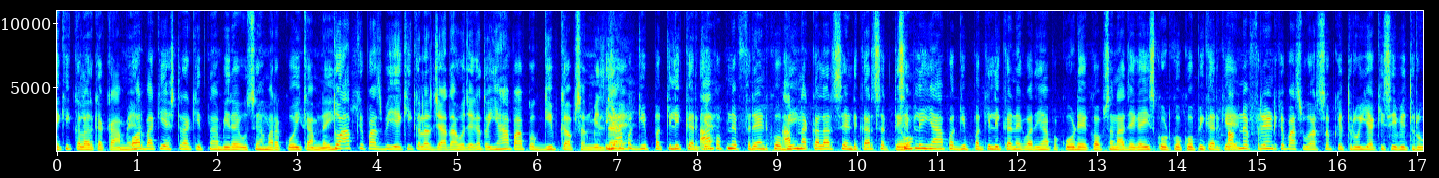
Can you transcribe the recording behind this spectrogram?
एक ही कलर का काम है। और बाकी एक्स्ट्रा कितना भी रहे उससे हमारा कोई काम नहीं। तो आपके पास भी एक ही कलर ज़्यादा हो जाएगा तो यहाँ पर आपको गिफ्ट का ऑप्शन मिलता है। यहाँ पर गिफ्ट पर क्लिक करके आप अपने फ्रेंड को भी अपना कलर सेंड कर सकते हो। सिंपली यहाँ पर गिफ्ट पर क्लिक करने के बाद यहाँ पर कोड एक ऑप्शन आ जाएगा इस कोड को कॉपी करके। अपने फ्रेंड के पास व्हाट्सएप के थ्रू या किसी भी थ्रू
